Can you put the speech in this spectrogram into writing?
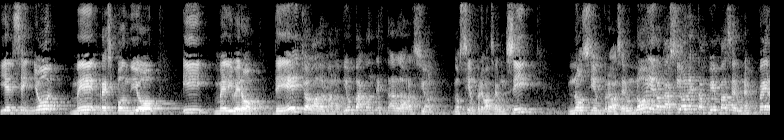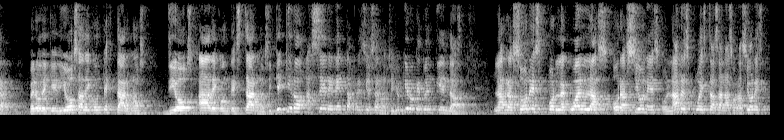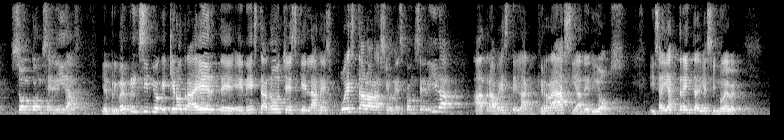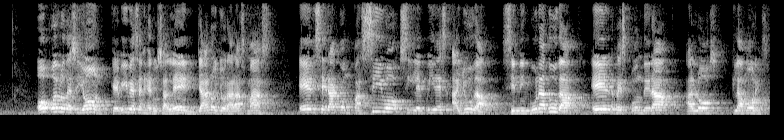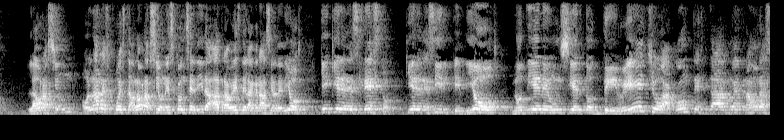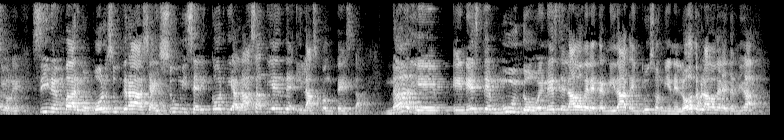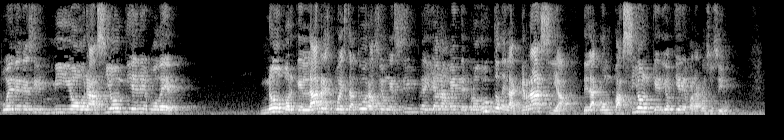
y el Señor me respondió y me liberó. De hecho, amado hermano, Dios va a contestar la oración. No siempre va a ser un sí, no siempre va a ser un no y en ocasiones también va a ser una espera. Pero de que Dios ha de contestarnos, Dios ha de contestarnos. ¿Y qué quiero hacer en esta preciosa noche? Yo quiero que tú entiendas las razones por las cuales las oraciones o las respuestas a las oraciones son concedidas. Y el primer principio que quiero traerte en esta noche es que la respuesta a la oración es concedida a través de la gracia de Dios. Isaías 30, 19. Oh pueblo de Sión, que vives en Jerusalén, ya no llorarás más él será compasivo si le pides ayuda. Sin ninguna duda, Él responderá a los clamores. La oración o la respuesta a la oración es concedida a través de la gracia de Dios. ¿Qué quiere decir esto? Quiere decir que Dios no tiene un cierto derecho a contestar nuestras oraciones, sin embargo, por su gracia y su misericordia las atiende y las contesta. Nadie en este mundo o en este lado de la eternidad, e incluso ni en el otro lado de la eternidad, puede decir mi oración tiene poder. No, porque la respuesta a tu oración es simple y llanamente producto de la gracia, de la compasión que Dios tiene para con sus hijos.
